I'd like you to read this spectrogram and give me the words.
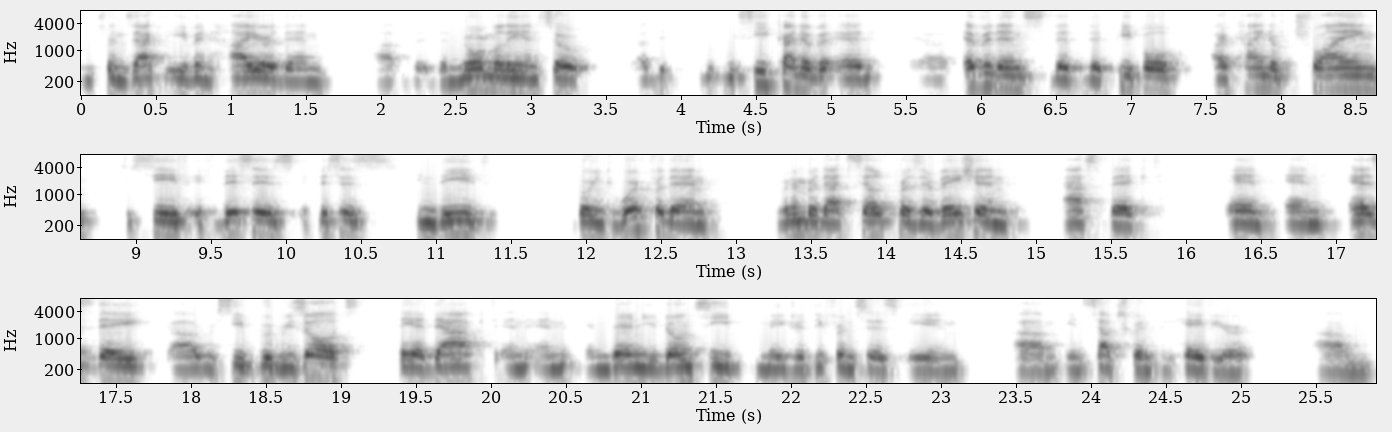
and, transact even higher than, uh, than normally. And so uh, we see kind of an uh, evidence that, that people are kind of trying to see if, if this is if this is indeed going to work for them. Remember that self-preservation aspect, and and as they uh, receive good results, they adapt, and and and then you don't see major differences in um, in subsequent behavior. Um,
